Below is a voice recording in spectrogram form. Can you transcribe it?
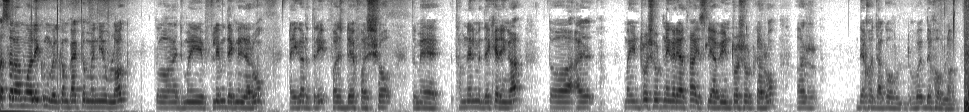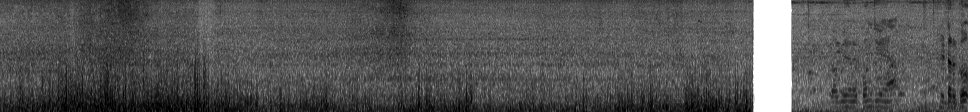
Aslam welcome back to my new blog तो आज मैं ये फ़िल्म देखने जा रहा हूँ tiger three first day first show तो मैं थंबनेल में देखे रहेंगे। तो आज मैं इंट्रो शूट नहीं कर था, इसलिए अभी इंट्रो शूट कर रहा हूँ। और देखो, जाको देखो ब्लॉग तो अभी हमें पहुँच गए यहाँ थिएटर को।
